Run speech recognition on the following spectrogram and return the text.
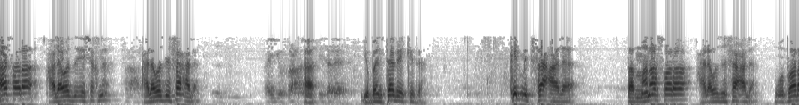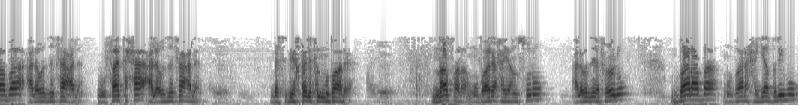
أثر على وزن إيه يا شيخنا؟ على وزن فعل. أي آه. فعل ثلاثة. يبقى انتبه كده. كلمة فعل. طب ما نصر على وزن فعل. وضرب على وزن فعل وفتح على وزن فعل بس بيختلف المضارع. نصر مضارعها ينصر على وزن يفعله ضرب مضارعها يضرب.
